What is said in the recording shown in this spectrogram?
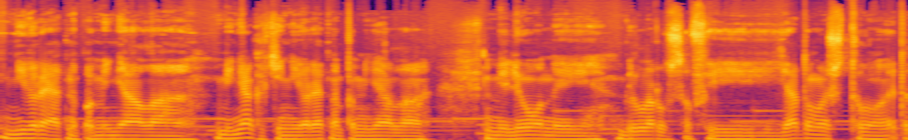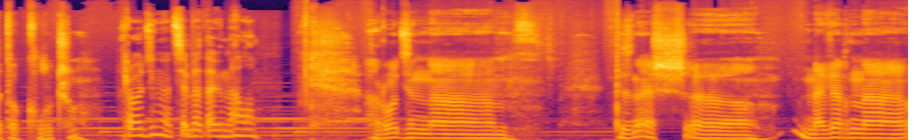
невероятно поменяло меня, как и невероятно поменяло миллионы белорусов. И я думаю, что это только к лучшему. Родина тебя догнала? Родина Ты знаешь, э, наверное,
